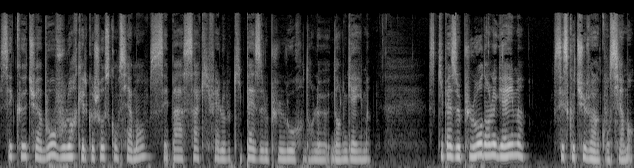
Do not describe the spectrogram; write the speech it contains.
c'est que tu as beau vouloir quelque chose consciemment, c'est pas ça qui, pèse le plus lourd dans le, dans le game. Ce qui pèse le plus lourd dans le game, c'est ce que tu veux inconsciemment.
